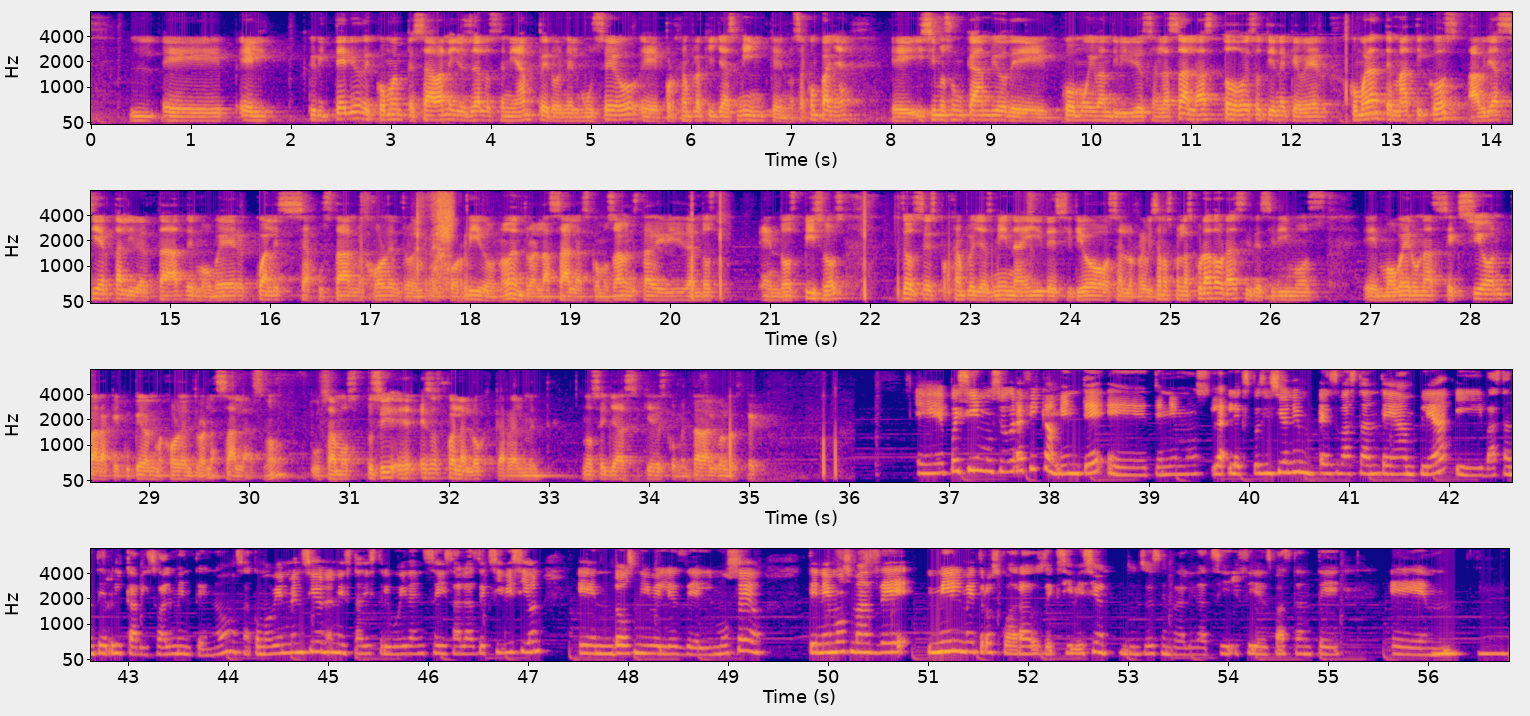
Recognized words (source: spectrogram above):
eh, el criterio de cómo empezaban, ellos ya los tenían, pero en el museo, por ejemplo aquí Yasmín, que nos acompaña, hicimos un cambio de cómo iban divididos en las salas. Todo eso tiene que ver, como eran temáticos, habría cierta libertad de mover cuáles se ajustaban mejor dentro del recorrido, ¿no? dentro de las salas. Como saben, está dividida en dos, en dos pisos. Entonces, por ejemplo, Yasmín ahí decidió, o sea, lo revisamos con las curadoras y decidimos eh, mover una sección para que cupieran mejor dentro de las salas, ¿no? Usamos, pues sí, e, esa fue la lógica realmente. No sé ya si quieres comentar algo al respecto. Eh, pues sí, museográficamente eh, tenemos, la, la, exposición es bastante amplia y bastante rica visualmente, ¿no? O sea, como bien mencionan, está distribuida en seis salas de exhibición en dos niveles del museo tenemos más de mil metros cuadrados de exhibición, entonces en realidad sí, sí es bastante em,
